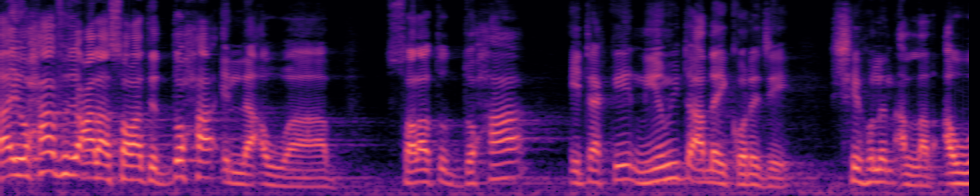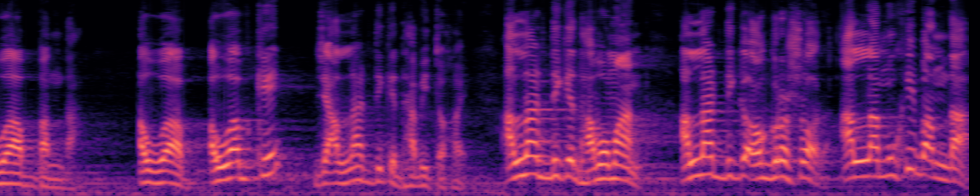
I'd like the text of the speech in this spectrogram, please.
লাইহাফিজ আলা সলাতুদ্দোহা ইল্লা আউয়াব সলাতুদ্দোহা এটাকে নিয়মিত আদায় করে যে সে হলেন আল্লাহর আউয়াব বান্দা। আউয়াব, আউয়াবকে যে আল্লাহর দিকে ধাবিত হয়। আল্লাহর দিকে ধাবমান, আল্লাহর দিকে অগ্রসর, আল্লাহমুখী বান্দা,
